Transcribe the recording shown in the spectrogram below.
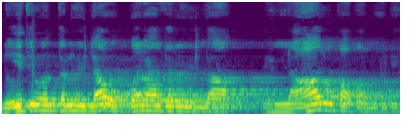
ನೀತಿವಂತನೂ ಇಲ್ಲ, ಒಬ್ಬನಾದರೂ ಇಲ್ಲ. ಎಲ್ಲರೂ ಪಾಪ ಮಾಡಿ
